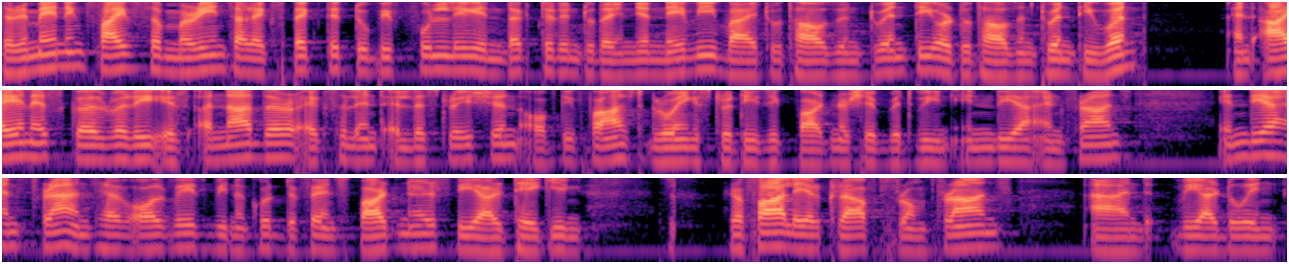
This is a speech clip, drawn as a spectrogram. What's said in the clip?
The remaining five submarines are expected to be fully inducted into the Indian Navy by 2020 or 2021 and INS Kalvari is another excellent illustration of the fast growing strategic partnership between India and France. India and France have always been a good defense partners. We are taking Rafale aircraft from France and we are doing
